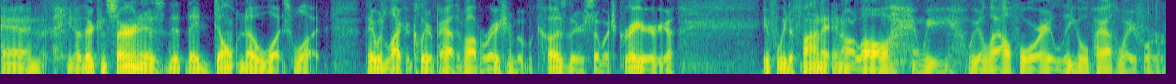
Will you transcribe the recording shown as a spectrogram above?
and you know their concern is that they don't know what's what. They would like a clear path of operation, but because there's so much gray area, if we define it in our law and we we allow for a legal pathway for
